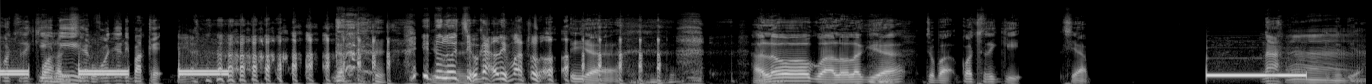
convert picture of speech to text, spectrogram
coach Ricky Wah, ini handphonenya dipakai itu lucu kalimat lo. Iya. Halo, gua halo lagi ya. Coba Coach Ricky. Siap. Nah, ini dia.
